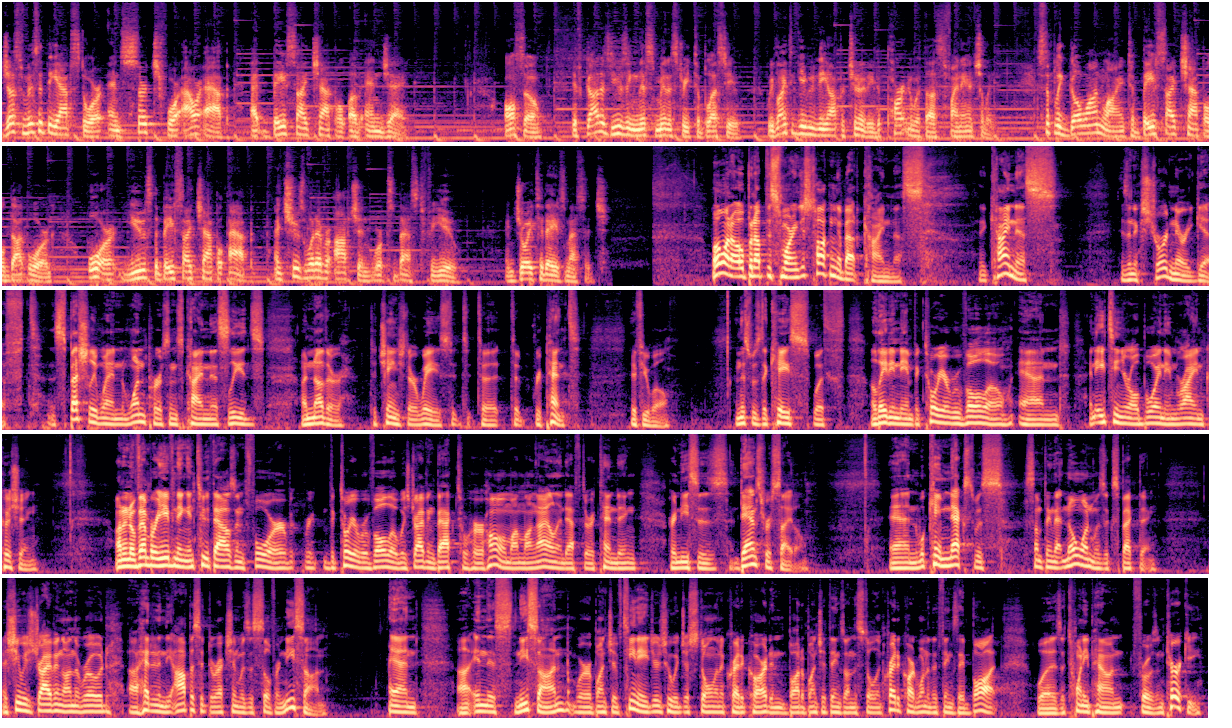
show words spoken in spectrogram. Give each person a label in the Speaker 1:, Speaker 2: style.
Speaker 1: Just visit the App Store and search for our app at Bayside Chapel of NJ. Also, if God is using this ministry to bless you, we'd like to give you the opportunity to partner with us financially. Simply go online to baysidechapel.org or use the Bayside Chapel app and choose whatever option works best for you. Enjoy today's message.
Speaker 2: Well, I want to open up this morning just talking about kindness. The kindness is an extraordinary gift, especially when one person's kindness leads another to change their ways, to, to, to, repent, if you will. And this was the case with a lady named Victoria Ruvolo and an 18 year old boy named Ryan Cushing. On a November evening in 2004, Victoria Ruvolo was driving back to her home on Long Island after attending her niece's dance recital. And what came next was something that no one was expecting. As she was driving on the road, uh, headed in the opposite direction was a silver Nissan. And uh, in this Nissan were a bunch of teenagers who had just stolen a credit card and bought a bunch of things on the stolen credit card. One of the things they bought was a 20 pound frozen turkey.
